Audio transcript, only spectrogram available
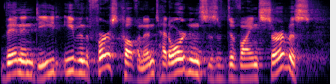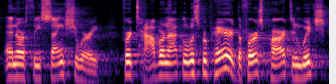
Then indeed, even the first covenant had ordinances of divine service and earthly sanctuary. For tabernacle was prepared, the first part in which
